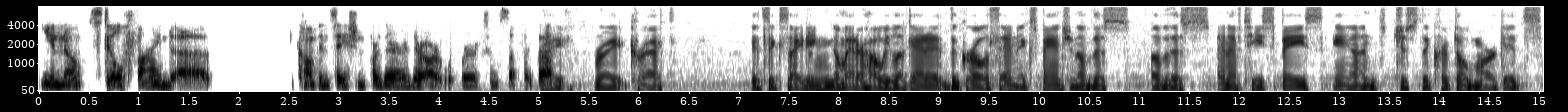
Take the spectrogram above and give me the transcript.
you know still find uh, compensation for their their artworks and stuff like that. Right, right, correct. It's exciting. No matter how we look at it, the growth and expansion of this of this NFT space and just the crypto markets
